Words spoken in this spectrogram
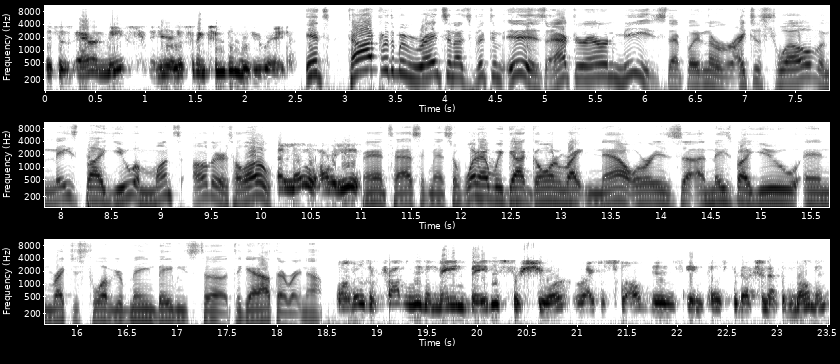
This is Aaron Meese, and you're listening to The Movie Raid. It's time for The Movie Raid. Tonight's victim is actor Aaron Meese, that played in The Righteous 12, Amazed by You, amongst others. Hello. Hello, how are you? Fantastic, man. So, what have we got going right now, or is uh, Amazed by You and Righteous 12 your main babies to, to get out there right now? Well, those are probably the main babies for sure. Righteous 12 is in post production at the moment.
